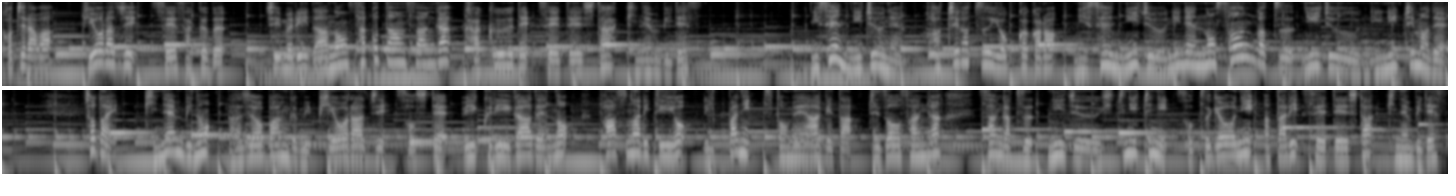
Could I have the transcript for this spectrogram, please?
こちらはピオラジ制作部チームリーダーのさこたんさんが架空で制定した記念日です。2020年8月4日から2022年の3月22日まで初代記念日のラジオ番組ピオラジそしてウィークリーガーデンのパーソナリティを立派に務め上げた地蔵さんが3月27日に卒業にあたり制定した記念日です。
